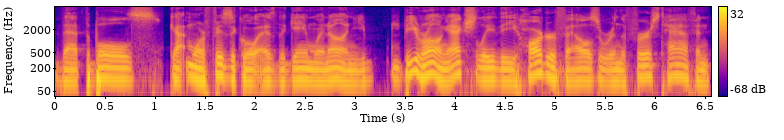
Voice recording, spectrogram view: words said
that the Bulls got more physical as the game went on. You'd be wrong. Actually, the harder fouls were in the first half. And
